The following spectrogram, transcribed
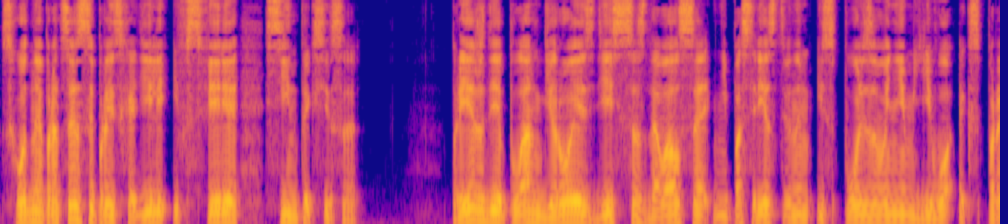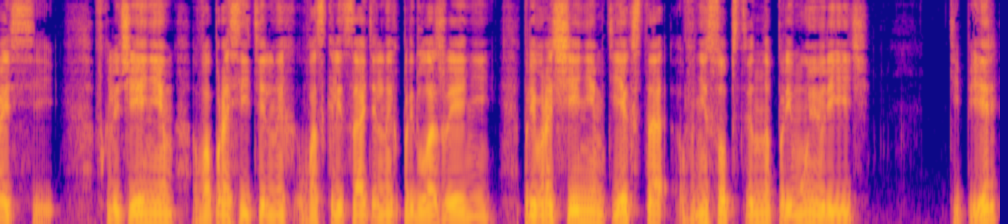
Сходные процессы происходили и в сфере синтаксиса. Прежде план героя здесь создавался непосредственным использованием его экспрессии, включением вопросительных, восклицательных предложений, превращением текста в несобственно прямую речь. Теперь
